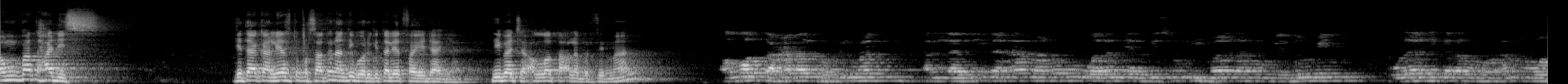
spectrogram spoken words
empat hadis. Kita akan lihat satu persatu nanti baru kita lihat faedahnya. Dibaca Allah Ta'ala berfirman. Allah Ta'ala berfirman. Alladzina amanu wa lam yalbisu imanahum bidhulmin. Ulaika lahumul amnu wa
